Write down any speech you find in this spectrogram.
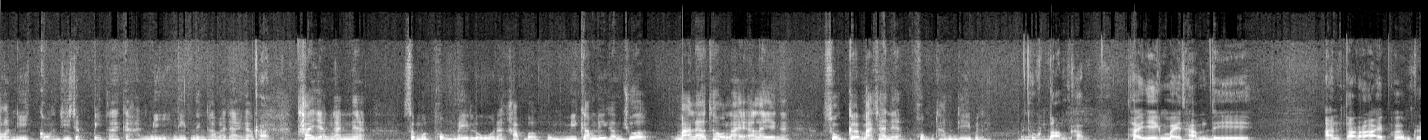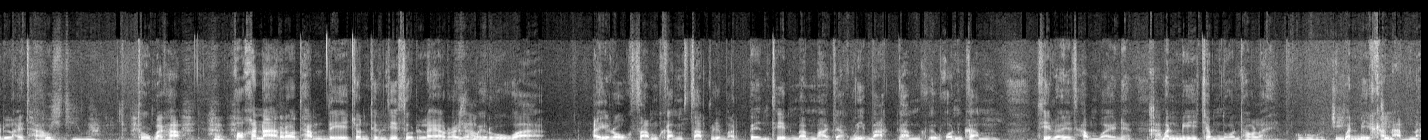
ตอนนี้ก่อนที่จะปิดรายการมีอีกนิดนึงครับอาจารย์ครับ ครับ ถ้าอย่างนั้นเนี่ยสมมุติผมไม่รู้นะครับ ว่าผมมีกรรมดีกรรมชั่วมาแล้วเท่าไหร่อะไรยังไง สู้เกิดมาชาติเนี้ยผมทำดีไปเลย ถูกต้องครับ ถ้ายิ่งไม่ทำดีอันตรายเพิ่มขึ้นหลายเท่าอุ้ยดีมากถูกไหมครับ เพราะขนาดเราทำดีจนถึงที่สุดแล้วเรายัคงรับไม่รู้ว่าไอ้โรคซ้ำกรรมซัดวิบัติเป็นที่มันมาจากวิบากกรรม คือผลกรรมที่เราได้ทำไว้เนี่ยครับมันมีจำนวนเท่าไหร่โอ้โหจริงมันมีขนาดไหน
